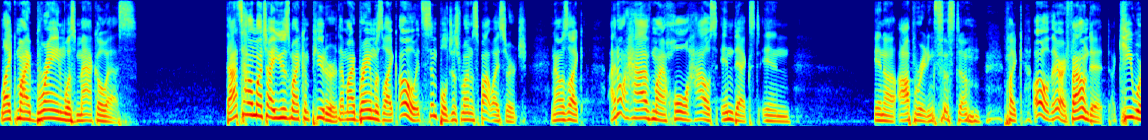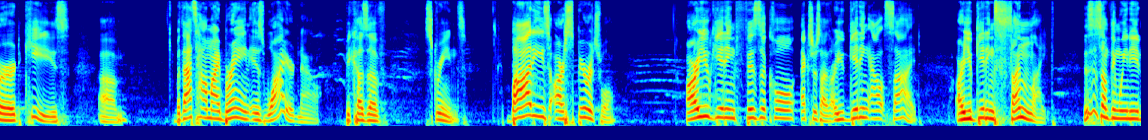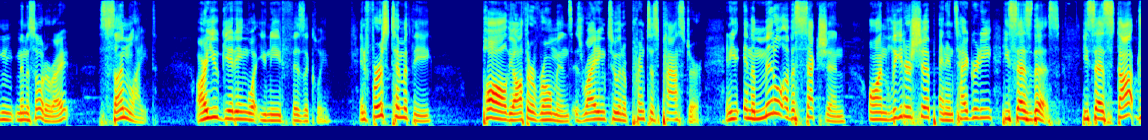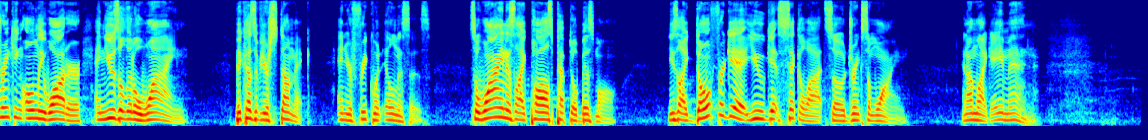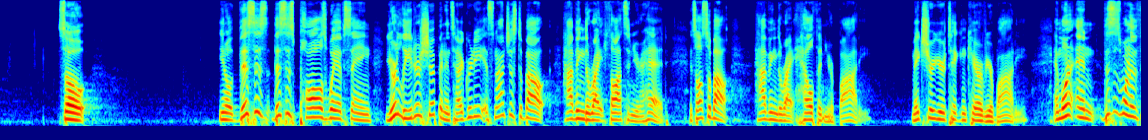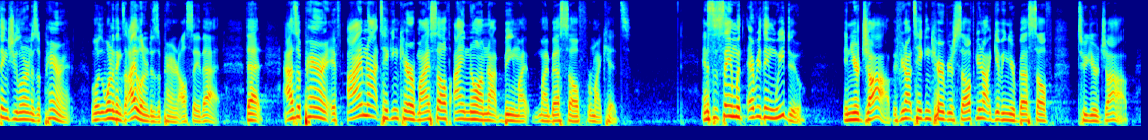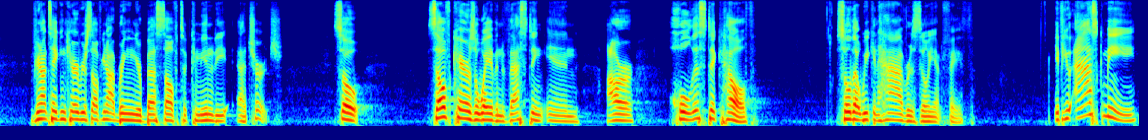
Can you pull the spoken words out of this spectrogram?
Like my brain was Mac OS. That's how much I use my computer, that my brain was like, oh, it's simple, just run a spotlight search. And I was like, I don't have my whole house indexed in in an operating system. like, oh, there, I found it. A keyword, keys. Um, but that's how my brain is wired now because of screens. Bodies are spiritual. Are you getting physical exercise? Are you getting outside? Are you getting sunlight? This is something we need in Minnesota, right? Sunlight. Are you getting what you need physically? In 1 Timothy, Paul, the author of Romans, is writing to an apprentice pastor. And he, in the middle of a section on leadership and integrity, he says this He says, Stop drinking only water and use a little wine because of your stomach and your frequent illnesses. So, wine is like Paul's Pepto Bismol. He's like, Don't forget you get sick a lot, so drink some wine. And I'm like, Amen. So, you know, this is this is Paul's way of saying your leadership and integrity, it's not just about having the right thoughts in your head. It's also about having the right health in your body. Make sure you're taking care of your body. And one and this is one of the things you learn as a parent. Well, one of the things I learned as a parent, I'll say that. That as a parent, if I'm not taking care of myself, I know I'm not being my, my best self for my kids. And it's the same with everything we do in your job. If you're not taking care of yourself, you're not giving your best self to your job. If you're not taking care of yourself, you're not bringing your best self to community at church. So, self care is a way of investing in our holistic health so that we can have resilient faith. If you ask me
